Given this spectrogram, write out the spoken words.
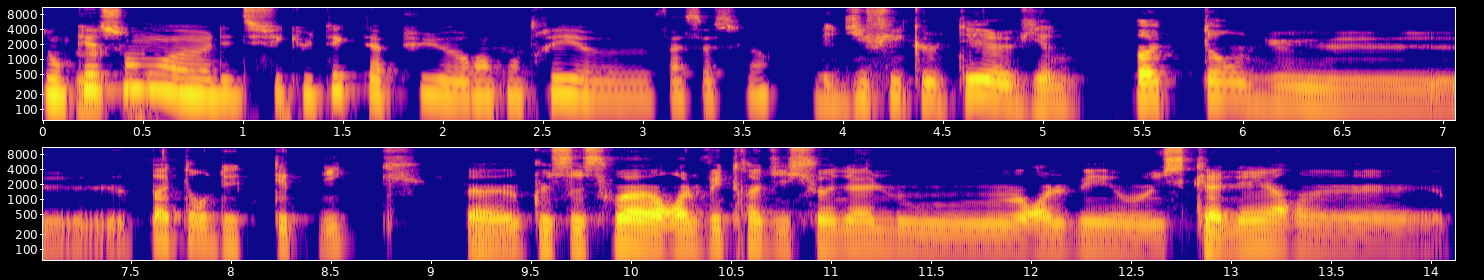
Donc, quelles Mmh. sont euh, les difficultés que tu as pu euh, rencontrer euh, face à cela? Les difficultés, elles viennent pas tant du pas tant des techniques, heu, que ce soit un relevé traditionnel ou un relevé au scanner, heu,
